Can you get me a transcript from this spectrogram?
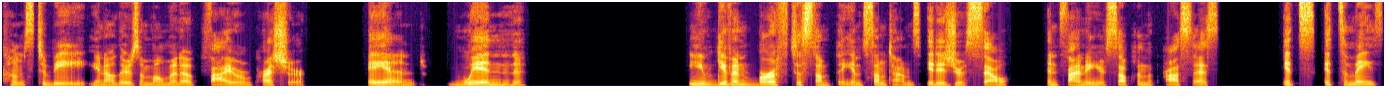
comes to be. You know, there's a moment of fire and pressure. And when you've given birth to something, and sometimes it is yourself and finding yourself in the process, it's it's amazing.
